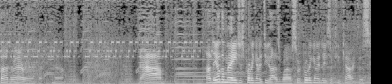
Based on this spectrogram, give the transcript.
further area, but no. Damn. Uh, the other mage is probably going to do that as well, so we're probably going to lose a few characters.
